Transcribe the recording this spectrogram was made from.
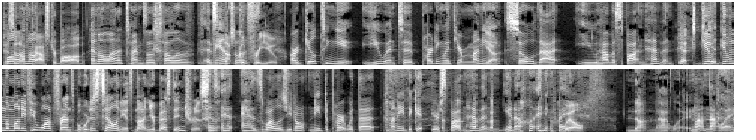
pissing Well, off a- Pastor Bob, And a lot of times those televangelists good for you. are guilting you you into parting with your money Yeah. so that you have a spot in heaven. yeah, to give give them the money if you want, friends. But we're just telling you it's not in your best interest. As well as you don't need to part with that money to get your spot in heaven, you know, anyway. well, not in that way. Not in that way.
